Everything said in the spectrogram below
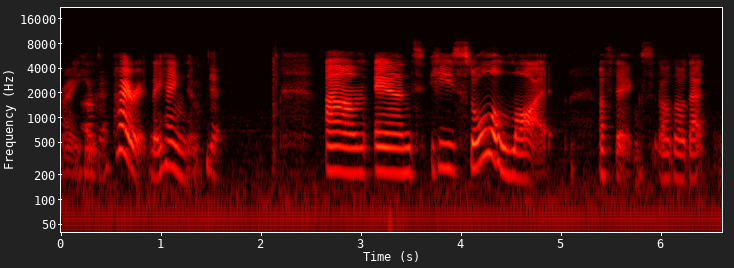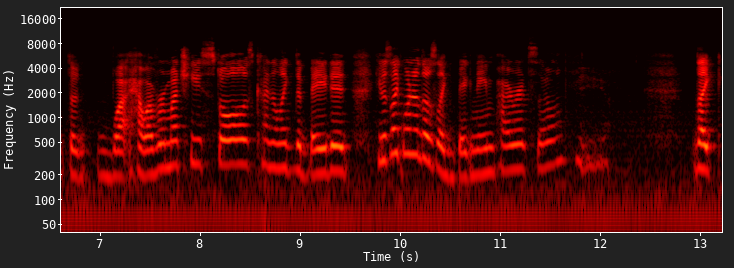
right? He was a pirate. They hanged him. Yeah. Um, and he stole a lot of things. Although that the what, however much he stole is kind of like debated. He was like one of those like big name pirates though. Yeah. Like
